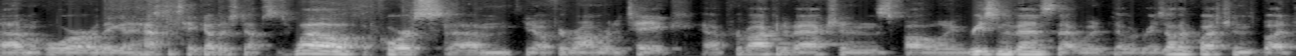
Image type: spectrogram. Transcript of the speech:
Um, or are they going to have to take other steps as well? Of course, um, you know, if Iran were to take uh, provocative actions following recent events, that would that would raise other questions. But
